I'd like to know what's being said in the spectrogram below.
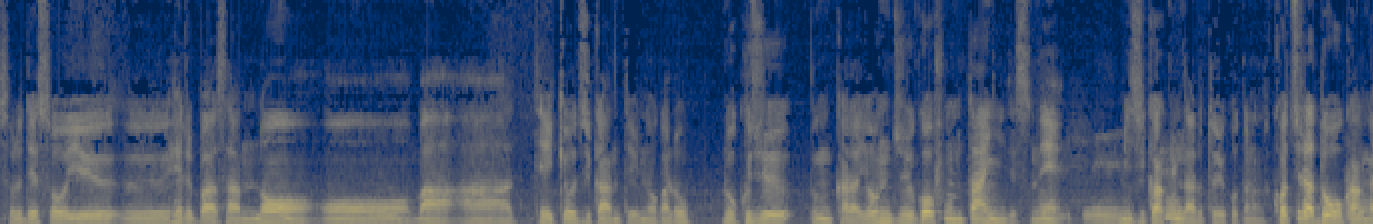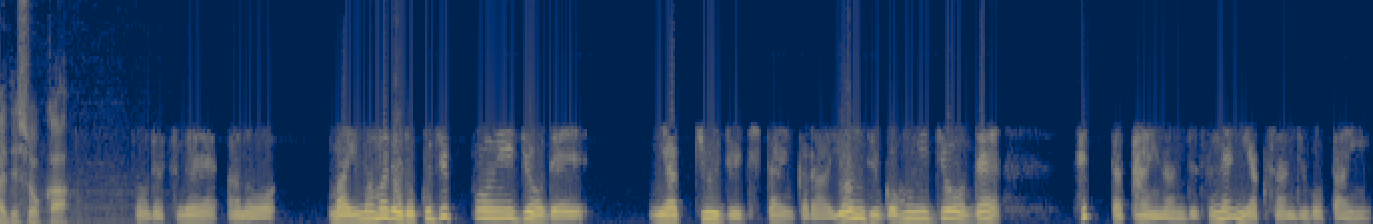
それでそういううヘルパーさんの、おまあ、提供時間というのがろ60分から45分単位にですね。ね。短くなるということなんです、こちらどうお考えでしょうか、そうですね。あの、まあ、今まで60分以上で291単位から45分以上で減った単位なんですね、235単位。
